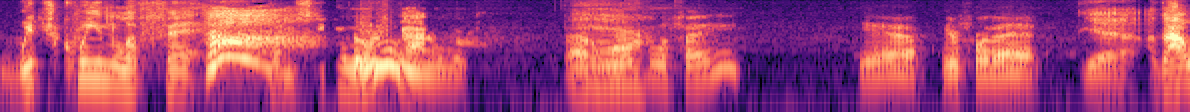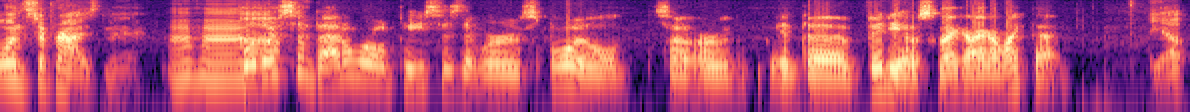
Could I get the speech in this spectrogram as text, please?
Witch Queen LaFay from Secret Wars Battle. Battle Yeah. World Buffet? Yeah, here for that. Yeah, that one surprised me. Mm-hmm. Well, there's some Battle World pieces that were spoiled, so or in the video, so that, I like that. Yep.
